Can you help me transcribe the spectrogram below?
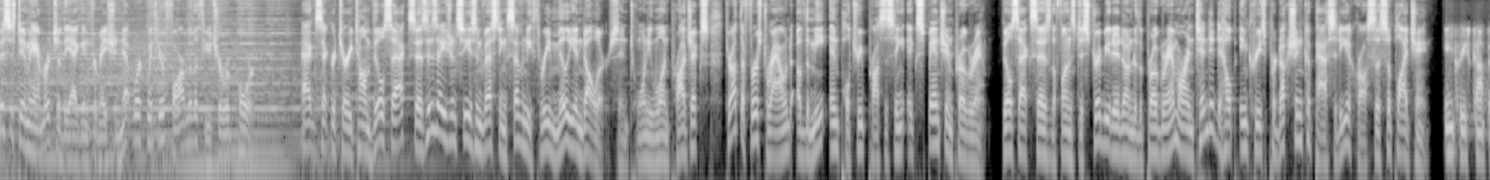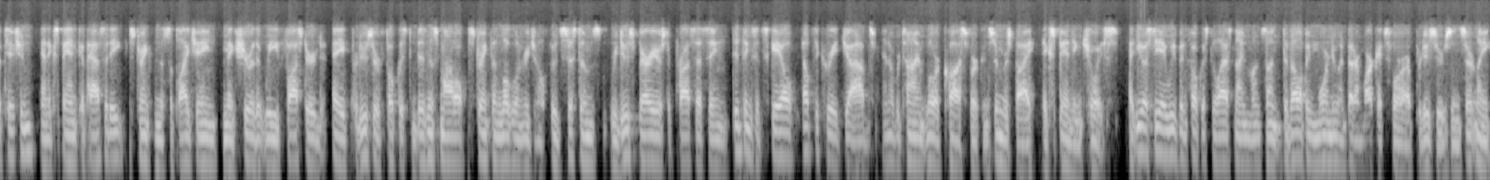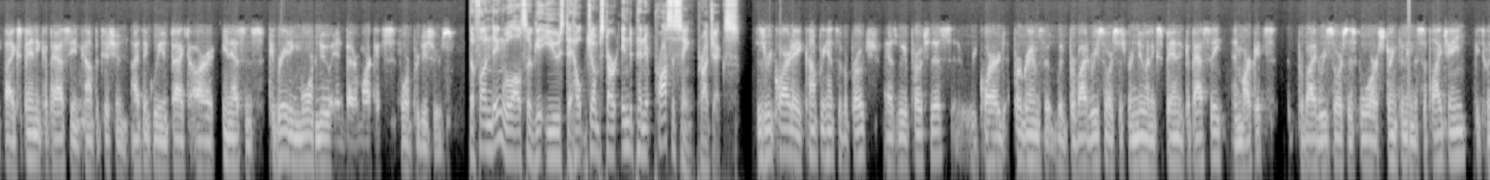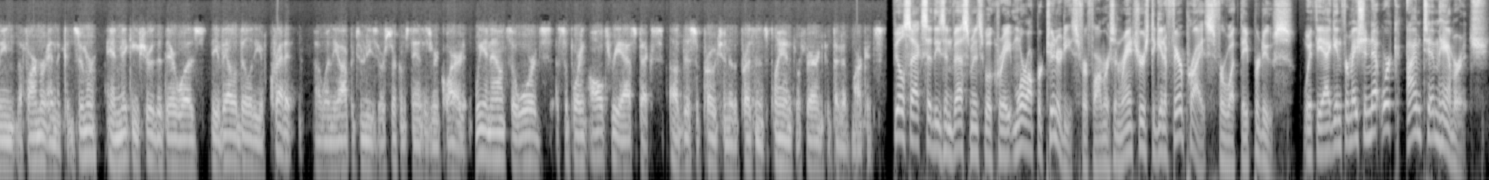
This is Tim Hammerich of the Ag Information Network with your Farm of the Future report. Ag Secretary Tom Vilsack says his agency is investing $73 million in 21 projects throughout the first round of the Meat and Poultry Processing Expansion Program. Vilsack says the funds distributed under the program are intended to help increase production capacity across the supply chain increase competition and expand capacity, strengthen the supply chain, make sure that we fostered a producer focused business model, strengthen local and regional food systems, reduce barriers to processing, did things at scale, helped to create jobs, and over time lower costs for consumers by expanding choice. At USDA, we've been focused the last nine months on developing more new and better markets for our producers. And certainly by expanding capacity and competition, I think we, in fact, are, in essence, creating more new and better markets for producers. The funding will also get used to help jumpstart independent processing projects. This required a comprehensive approach as we approach this. It required programs that would provide resources for new and expanded capacity and markets provide resources for strengthening the supply chain between the farmer and the consumer, and making sure that there was the availability of credit uh, when the opportunities or circumstances required it. We announce awards supporting all three aspects of this approach into the President's plan for fair and competitive markets. Vilsack said these investments will create more opportunities for farmers and ranchers to get a fair price for what they produce. With the Ag Information Network, I'm Tim Hammerich.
